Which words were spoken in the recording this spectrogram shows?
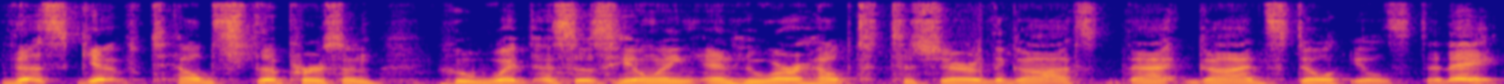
This gift helps the person who witnesses healing and who are helped to share the gospel that God still heals today.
